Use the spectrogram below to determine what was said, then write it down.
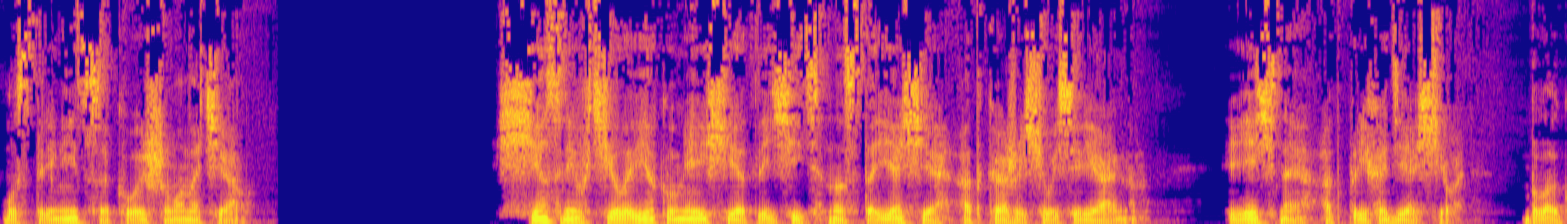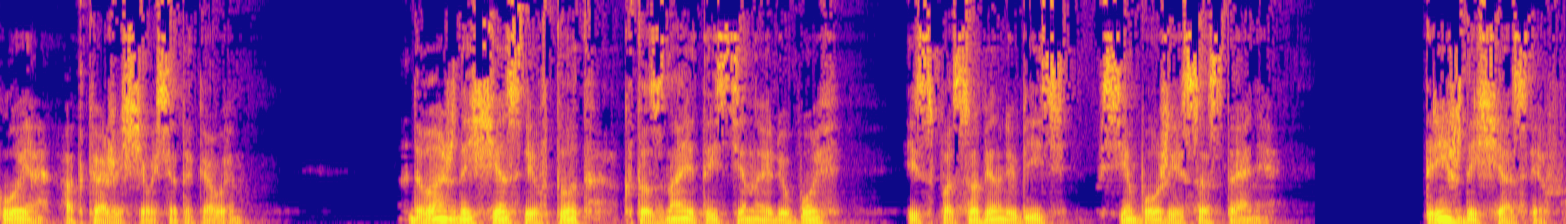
устремится к высшему началу. Счастлив человек, умеющий отличить настоящее от кажущегося реальным, вечное от приходящего, благое от кажущегося таковым. Дважды счастлив тот, кто знает истинную любовь и способен любить все Божьи создания. Трижды счастлив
